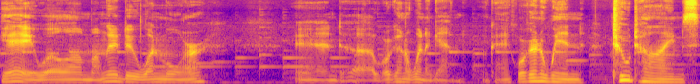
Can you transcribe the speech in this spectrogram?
Yay, well, um, I'm gonna do one more, and uh, we're gonna win again, okay? We're gonna win two times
